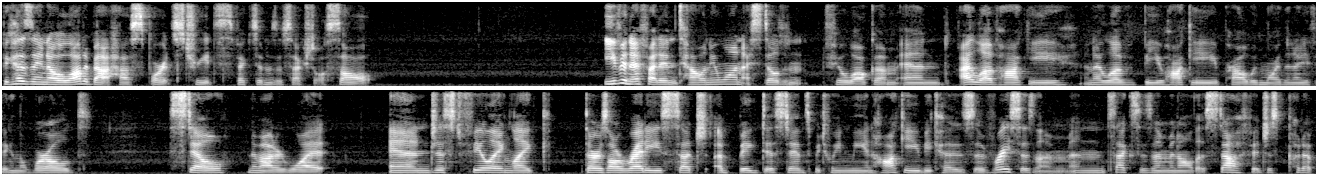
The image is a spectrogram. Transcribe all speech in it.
because I know a lot about how sports treats victims of sexual assault, even if I didn't tell anyone, I still didn't feel welcome. And I love hockey, and I love BU hockey probably more than anything in the world, still, no matter what. And just feeling like there's already such a big distance between me and hockey because of racism and sexism and all this stuff. It just put up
